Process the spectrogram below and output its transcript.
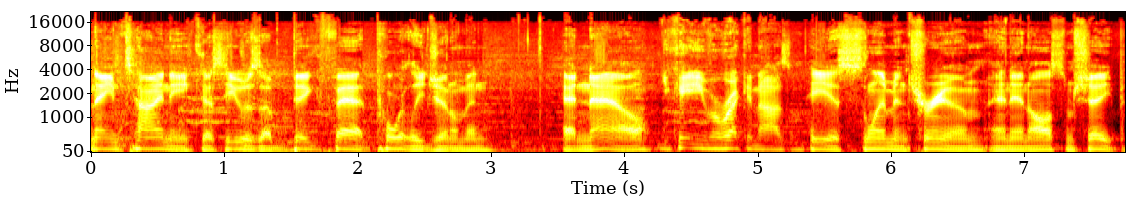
named Tiny because he was a big, fat, portly gentleman. And now You can't even recognize him. he is slim and trim and in awesome shape.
